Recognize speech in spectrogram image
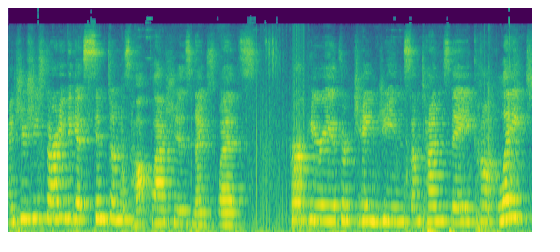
And so she's starting to get symptoms hot flashes, night sweats. Her periods are changing. Sometimes they come late.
